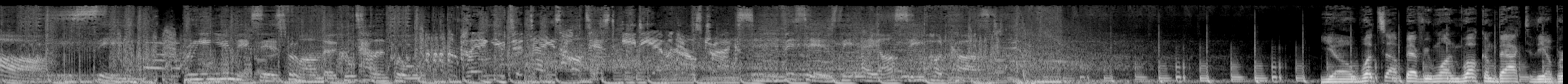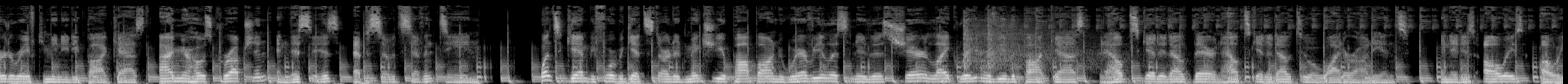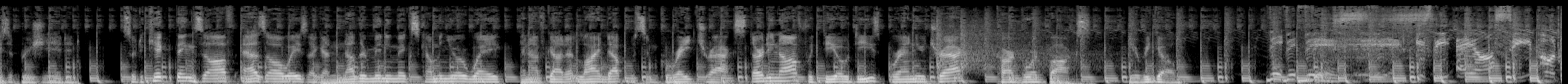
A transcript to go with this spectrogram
ARC. Bringing you mixes from our local talent pool and playing you today's hottest EDM and house tracks. This is the ARC podcast. Yo, what's up, everyone? Welcome back to the Alberta Rave Community Podcast. I'm your host, Cruption, and this is episode 17. Once again, before we get started, make sure you pop on to wherever you listen to this, share, like, rate, and review the podcast. It helps get it out there and helps get it out to a wider audience. And it is always, always appreciated. So to kick things off, as always, I got another mini mix coming your way, and I've got it lined up with some great tracks. Starting off with DOD's brand new track, Cardboard Box. Here we go. This is the ARC podcast.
